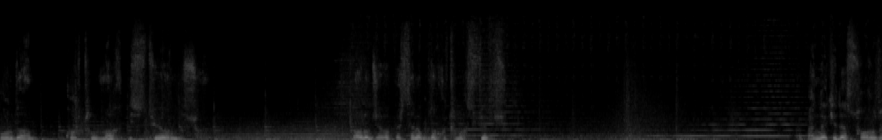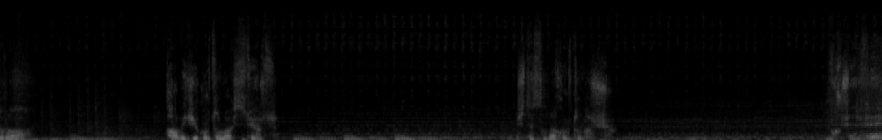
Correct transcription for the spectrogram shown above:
Buradan kurtulmak istiyor musun? Oğlum cevap versene buradan kurtulmak istiyor musun? Bendeki de sorudur ha. Tabii ki kurtulmak istiyorsun. İşte sana kurtuluş. Vur Şerife.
